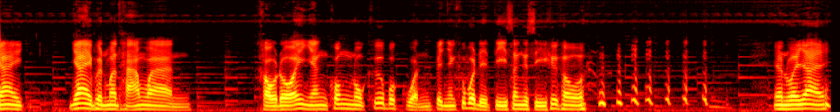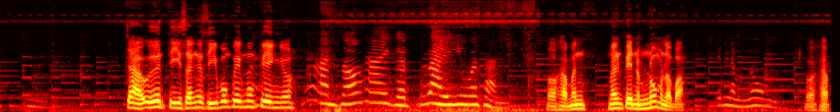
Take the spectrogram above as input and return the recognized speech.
ย่ายย่ายเพิ่นมาถามว่าอั่นเขาดอยหยังคงนกคือบ่กวนเป็นหยังคือบ่ได้ตีสังกะสีคือเขา เห็นว่าย่ายอืมเจ้าอื่นตีสังกะสีบงเป้งบงเป้งอยู่อันสองไทยเกิดไรอยู่ว่าสันบอกครับมันมันเป็นน้ำนุ่มหรอบ่เป็นน้ำนมบอกครับ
